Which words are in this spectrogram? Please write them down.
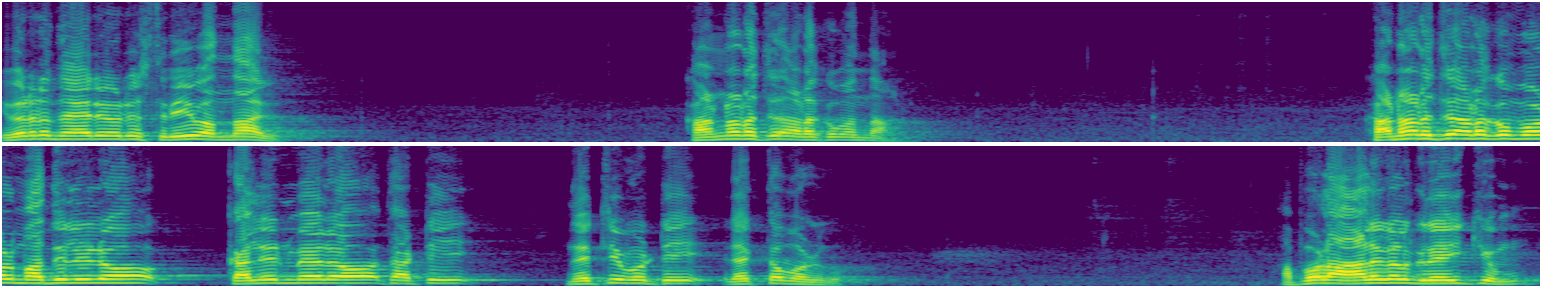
ഇവരുടെ നേരെ ഒരു സ്ത്രീ വന്നാൽ കണ്ണടച്ച് നടക്കുമെന്നാണ്. കണ്ണടച്ച് നടക്കുമ്പോൾ മതിലിലോ കല്ലിന്മേലോ തട്ടി നെറ്റി പൊട്ടി രക്തമൊഴുകും അപ്പോൾ ആളുകൾ ഗ്രഹിക്കും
